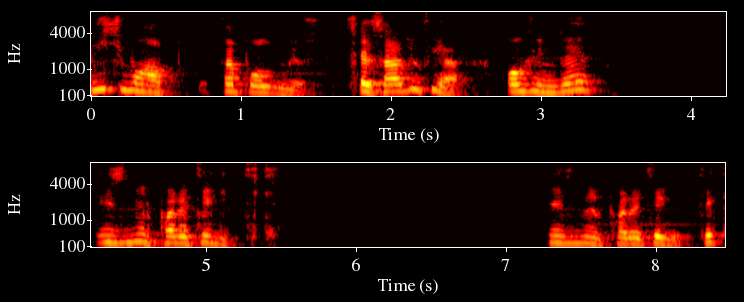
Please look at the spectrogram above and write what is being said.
hiç muhatap olmuyoruz. Tesadüf ya. O günde İzmir Palet'e gittik. İzmir Palet'e gittik.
